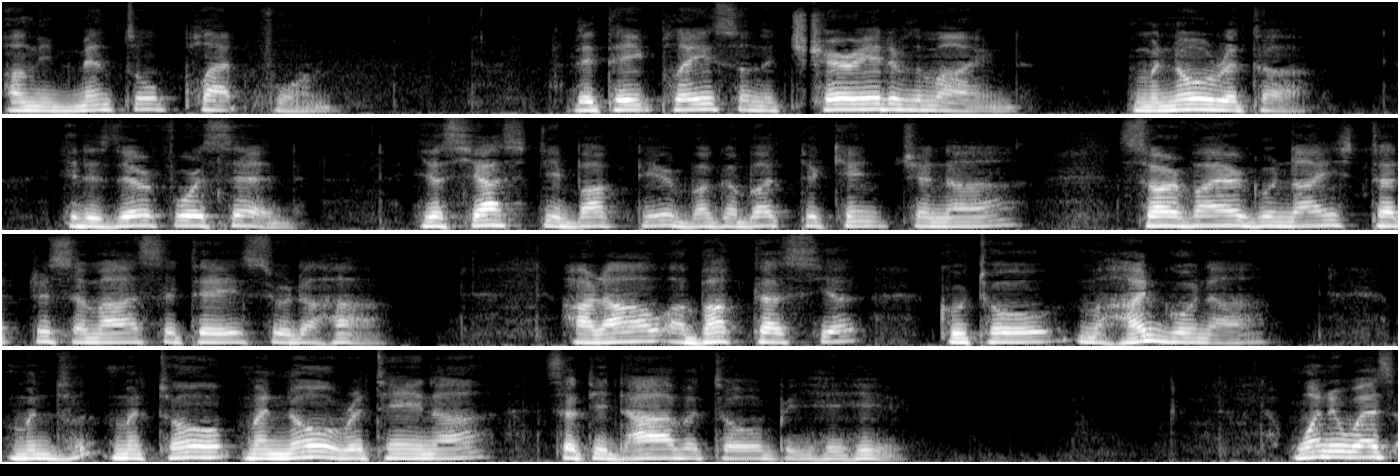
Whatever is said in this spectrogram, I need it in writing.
on the mental platform. They take place on the chariot of the mind, Manoratha. It is therefore said, Yasyasti bhaktir bhagavata kinchana sarvair gunais tatra samasate sudaha harau abhaktasya kuto mahadguna mato manoratena satidavato bihihi. One who has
